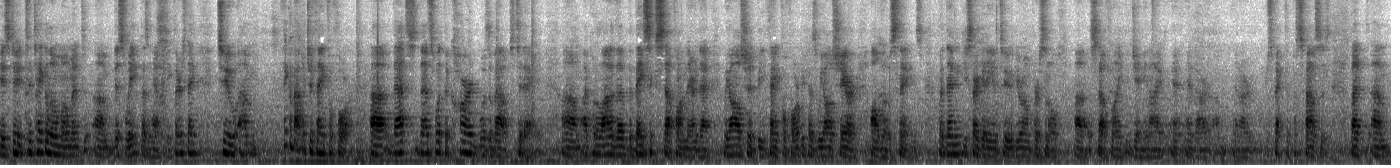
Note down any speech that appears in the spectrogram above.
is to, to take a little moment um, this week, doesn't have to be Thursday, to um, think about what you're thankful for. Uh, that's, that's what the card was about today. Um, I put a lot of the, the basic stuff on there that we all should be thankful for because we all share all those things. But then you start getting into your own personal uh, stuff like Jamie and I and, and our um, and our respective spouses. But um,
